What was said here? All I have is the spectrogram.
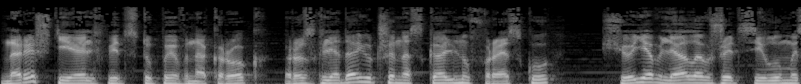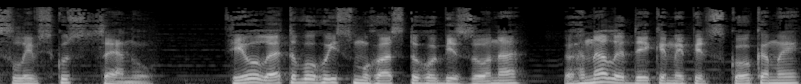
Нарешті ельф відступив на крок, розглядаючи наскальну фреску, що являла вже цілу мисливську сцену. Фіолетового і смугастого бізона гнали дикими підскоками,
